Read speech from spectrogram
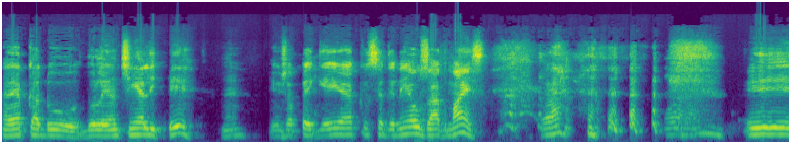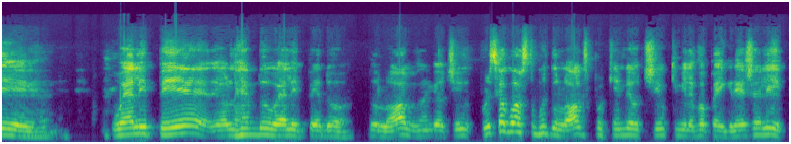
na época do, do Leandro tinha LP, né? Eu já peguei, é que o CD nem é usado mais. Né? e o LP, eu lembro do LP do, do Logos, né, meu tio, por isso que eu gosto muito do Logos, porque meu tio que me levou para a igreja, ele,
